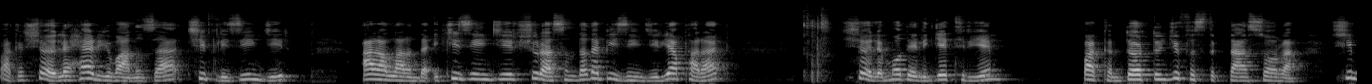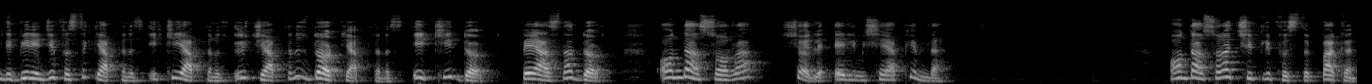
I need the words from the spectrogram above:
Bakın şöyle her yuvanıza çiftli zincir aralarında iki zincir, şurasında da bir zincir yaparak şöyle modeli getireyim. Bakın dördüncü fıstıktan sonra. Şimdi birinci fıstık yaptınız. 2 yaptınız. 3 yaptınız. 4 yaptınız. 2, 4. Beyazda 4. Ondan sonra şöyle elimi şey yapayım da. Ondan sonra çiftli fıstık. Bakın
